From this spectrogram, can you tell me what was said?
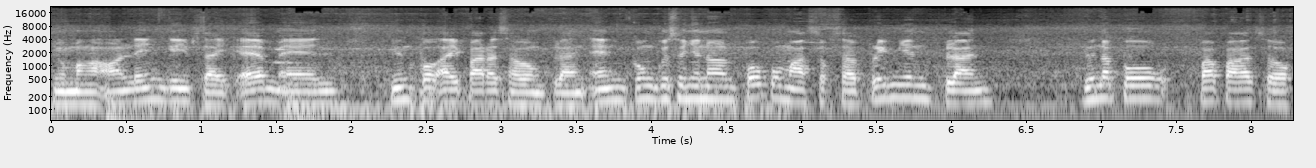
yung mga online games like ML. Yun po ay para sa home plan. And kung gusto nyo naman po pumasok sa premium plan, doon na po papasok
